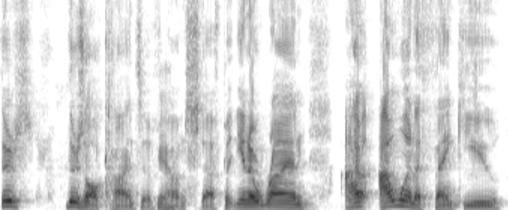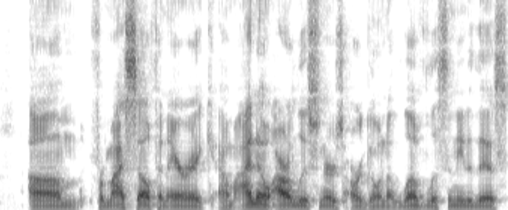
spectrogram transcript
there's there's all kinds of yeah. um, stuff. But you know, Ryan, I I want to thank you um, for myself and Eric. Um, I know our listeners are going to love listening to this.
